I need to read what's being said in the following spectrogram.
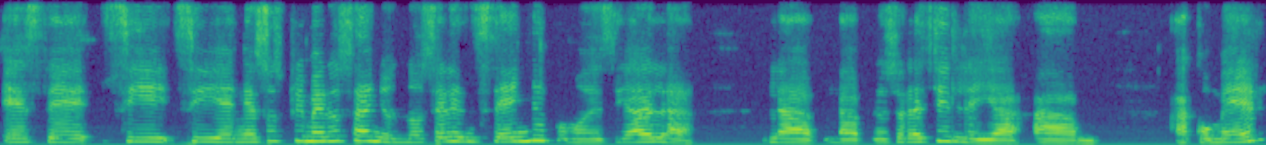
este, si, si en esos primeros años no se le enseña, como decía la, la, profesora Chile, a, a, comer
